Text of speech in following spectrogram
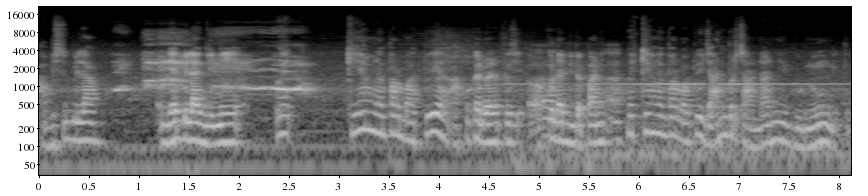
Abis itu bilang dia bilang gini wait kayak yang lempar batu ya? Aku kan udah posi- aku udah di depan. Nih Ah. wait kayak yang lempar batu ya jangan bercanda nih gunung gitu.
